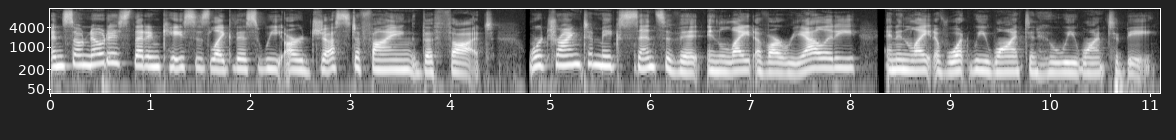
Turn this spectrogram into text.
And so notice that in cases like this, we are justifying the thought. We're trying to make sense of it in light of our reality and in light of what we want and who we want to be.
